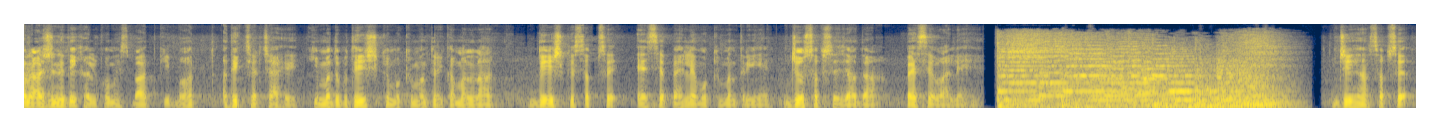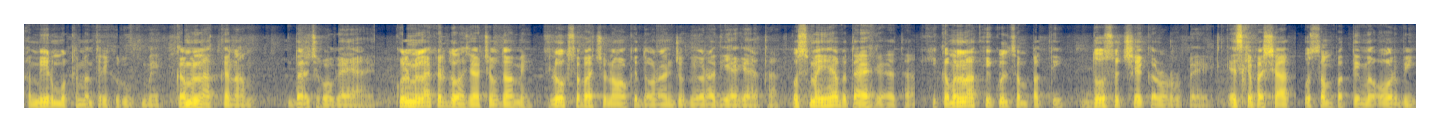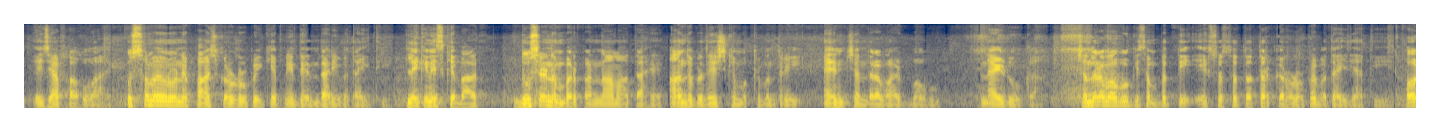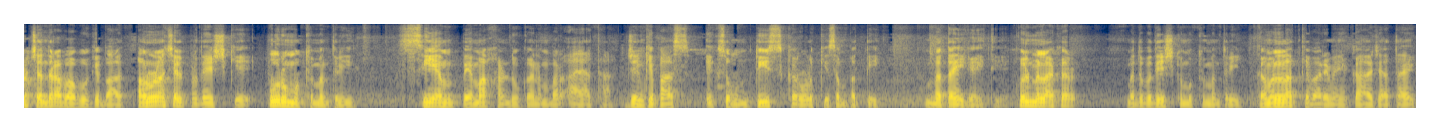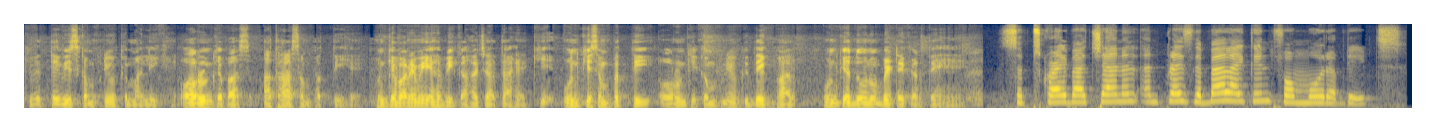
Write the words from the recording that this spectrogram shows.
राजनीतिक हलकों में इस बात की बहुत अधिक चर्चा है कि मध्य प्रदेश के मुख्यमंत्री कमलनाथ देश के सबसे ऐसे पहले मुख्यमंत्री हैं जो सबसे ज़्यादा पैसे वाले हैं। जी हाँ सबसे अमीर मुख्यमंत्री के रूप में कमलनाथ का नाम दर्ज हो गया है। कुल मिलाकर 2014 में लोकसभा चुनाव के दौरान जो ब्यौरा दिया गया था, उसमें यह बताया गया था कि कमलनाथ की कुल संपत्ति 206 करोड़ रुपए है। इसके पश्चात उस संपत्ति में और भी इजाफा हुआ है। उस समय उन्होंने पाँच करोड़ रुपए की अपनी देनदारी बताई थी। लेकिन इसके बाद दूसरे नंबर पर नाम आता है आंध्र प्रदेश के मुख्यमंत्री एन चंद्रबाबू नायडू का। चंद्रा बाबू की संपत्ति 177 करोड़ रुपए बताई जाती है। और चंद्रा बाबू के बाद अरुणाचल प्रदेश के पूर्व मुख्यमंत्री सीएम पेमा खांडू का नंबर आया था, जिनके पास एक सौ उनतीस करोड़ की संपत्ति बताई गई थी। कुल मिलाकर मध्य प्रदेश के मुख्यमंत्री कमलनाथ के बारे में कहा जाता है कि वे तेईस कंपनियों के मालिक हैं और उनके पास अथाह संपत्ति है। उनके बारे में यह भी कहा जाता है कि उनकी संपत्ति और उनकी कंपनियों की देखभाल उनके दोनों बेटे करते हैं। Subscribe our channel and press the bell icon for more updates.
